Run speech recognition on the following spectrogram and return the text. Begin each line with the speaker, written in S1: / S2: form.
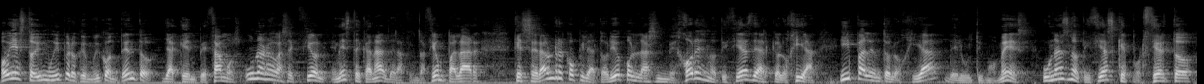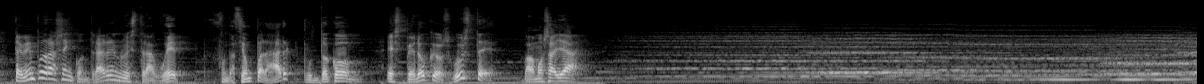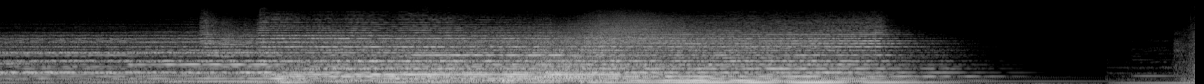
S1: Hoy estoy muy pero que muy contento, ya que empezamos una nueva sección en este canal de la Fundación Palar, que será un recopilatorio con las mejores noticias de arqueología y paleontología del último mes. Unas noticias que, por cierto, también podrás encontrar en nuestra web, fundacionpalar.com. Espero que os guste. ¡Vamos allá!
